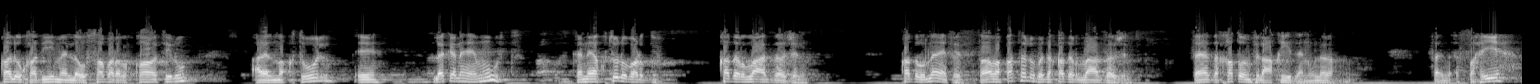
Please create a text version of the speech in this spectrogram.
قالوا قديما لو صبر القاتل على المقتول إيه؟ لكن هيموت. كان يقتله برضه قدر الله عز وجل. قدر ينفذ طالما قتلوا بدأ قدر الله عز وجل. فهذا خطأ في العقيدة فالصحيح؟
